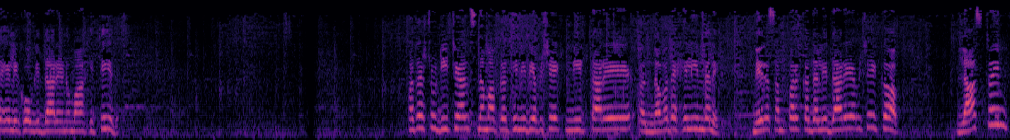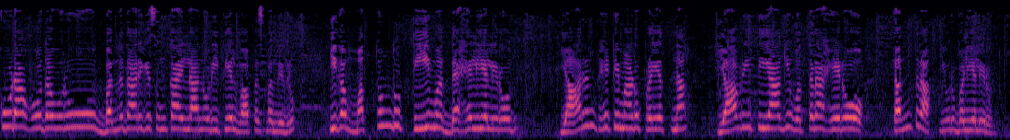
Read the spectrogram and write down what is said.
ದೆಹಲಿಗೆ ಹೋಗಿದ್ದಾರೆ ಅನ್ನೋ ಮಾಹಿತಿ ಇದೆ. ಮತ್ತಷ್ಟು ಡೀಟೇಲ್ಸ್ ನಮ್ಮ ಪ್ರತಿನಿಧಿ ಅಭಿಷೇಕ್ ನೀಡ್ತಾರೆ. ನವದೆಹಲಿಯಿಂದಲೇ ನೇರ ಸಂಪರ್ಕದಲ್ಲಿದ್ದಾರೆ ಅಭಿಷೇಕ್. ಲಾಸ್ಟ್ ಟೈಮ್ ಕೂಡ ಹೋದವರು ಬಂದ ದಾರಿಗೆ ಸುಂಕ ಇಲ್ಲ ಅನ್ನೋ ರೀತಿಯಲ್ಲಿ ವಾಪಸ್ ಬಂದಿದ್ರು. ಈಗ ಮತ್ತೊಂದು ಟೀಮ್ ದೆಹಲಿಯಲ್ಲಿರೋದು. ಯಾರನ್ನ ಭೇಟಿ ಮಾಡೋ ಪ್ರಯತ್ನ, ಯಾವ ರೀತಿಯಾಗಿ ಒತ್ತಡ ಹೇರೋ ತಂತ್ರ ಇವ್ರ ಬಳಿಯಲ್ಲಿರೋದು.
